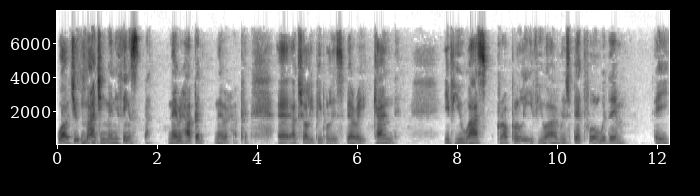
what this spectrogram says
well, you imagine many things, but never happen never happen. Uh, actually people is very kind. If you ask properly if you are respectful with them they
